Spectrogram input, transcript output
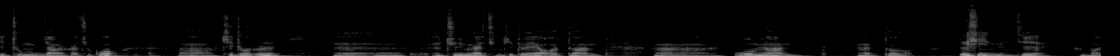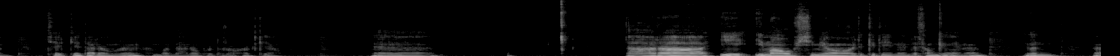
이 두 문장을 가지고 어, 기도를 에, 주님이 가르친 기도에 어떠한 어, 오묘한 에, 또 뜻이 있는지 한번 제 깨달음을 한번 나눠보도록 할게요. 에, 나라이 임하옵시며 이렇게 되어 있는데 성경에는 이건 어,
